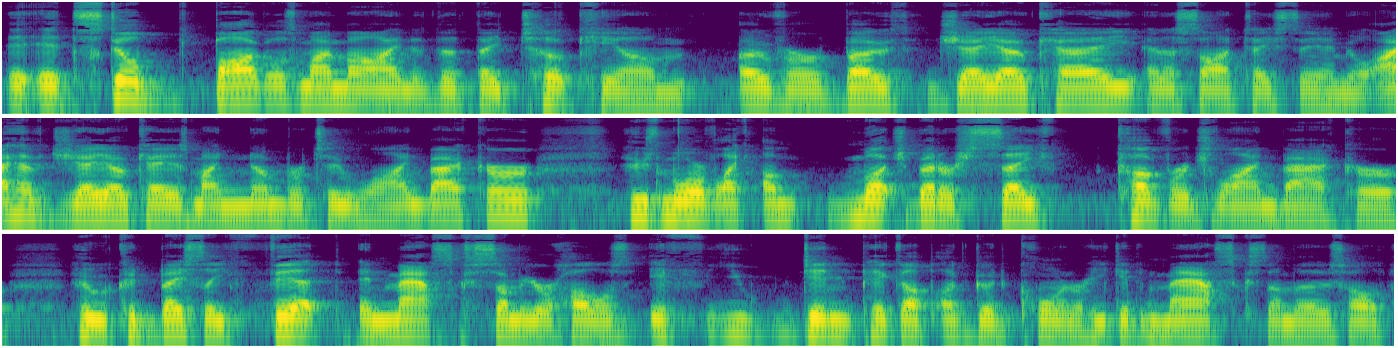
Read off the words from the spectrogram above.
It, it still boggles my mind that they took him over both JOK and Asante Samuel. I have JOK as my number two linebacker, who's more of like a much better safe coverage linebacker who could basically fit and mask some of your holes if you didn't pick up a good corner. He could mask some of those holes.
